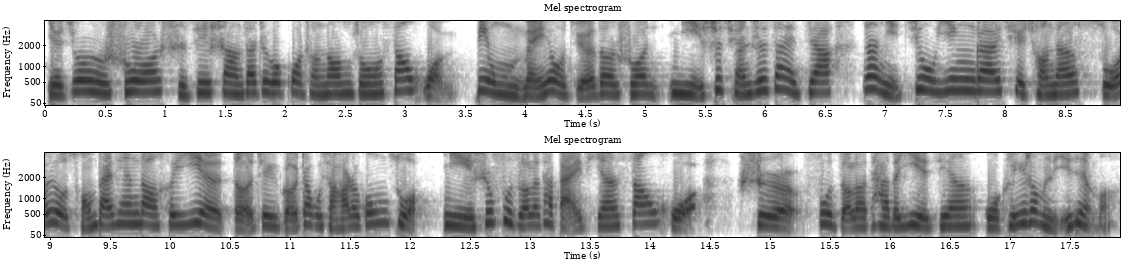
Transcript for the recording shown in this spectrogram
也就是说，实际上在这个过程当中，三火并没有觉得说你是全职在家，那你就应该去承担所有从白天到黑夜的这个照顾小孩的工作。你是负责了他白天，三火是负责了他的夜间。我可以这么理解吗？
